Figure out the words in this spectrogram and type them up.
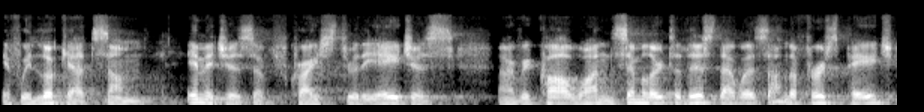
If we look at some images of Christ through the ages, I recall one similar to this that was on the first page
